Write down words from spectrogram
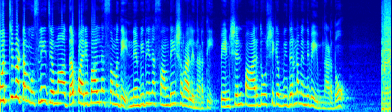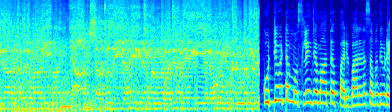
കുറ്റിവട്ടം മുസ്ലിം ജമാഅത്ത് പരിപാലന സമിതി നബിദിന സന്ദേശ റാലി നടത്തി. പെൻഷൻ പാരിതോഷിക വിതരണം എന്നിവയും നടന്നു. കുറ്റിവട്ടം മുസ്ലിം ജമാഅത്ത് പരിപാലന സമിതിയുടെ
